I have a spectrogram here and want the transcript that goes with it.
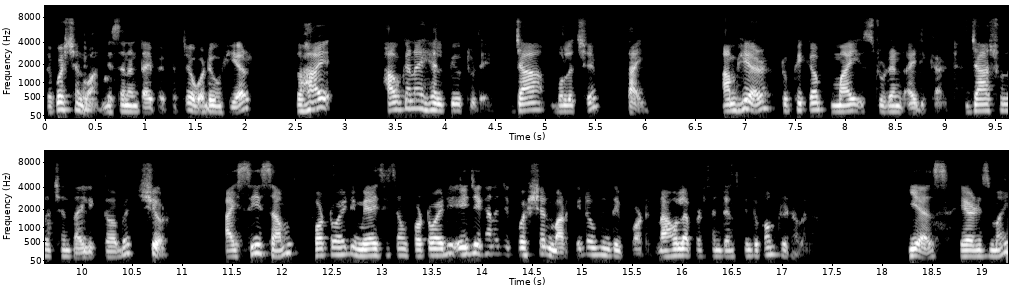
তো কোয়েশ্চেন ওয়ান লিসেন এন্ড টাইপের ক্ষেত্রে হোয়াট ইউ হিয়ার তো hi how can I help you today যা বলেছে, তাই। I'm here to pick up my student ID card যা শুনেছেন, তাই লিখতে হবে sure I see some photo ID may I see some photo ID এই যে এখানে যে কোয়েশ্চেন মার্ক এটাও কিন্তু ইম্পর্টেন্ট না হলে আপনার সেন্টেন্স কিন্তু কমপ্লিট হবে না। Yes here is my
